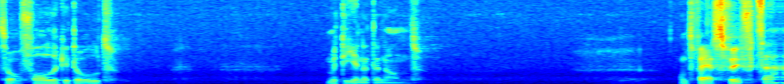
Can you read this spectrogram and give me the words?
So, volle Geduld. Wir dienen einander. Und Vers 15.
